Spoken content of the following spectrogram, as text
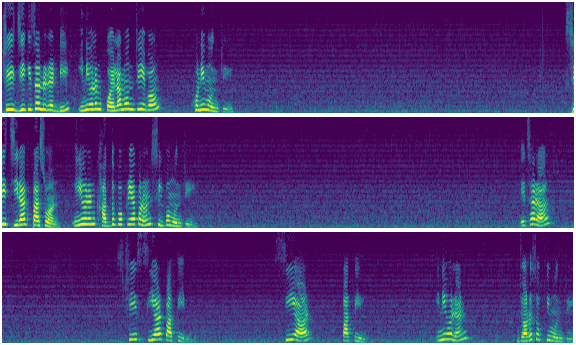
শ্রী জি কিষাণ রেড্ডি, ইনি হলেন কয়লা মন্ত্রী এবং খনি মন্ত্রী। শ্রী চিরাগ পাসওয়ান, ইনি হলেন খাদ্য প্রক্রিয়াকরণ শিল্পমন্ত্রী। এছাড়া শ্রী সি আর পাতিল, সি আর পাতিল। ইনি হলেন জলশক্তি মন্ত্রী।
